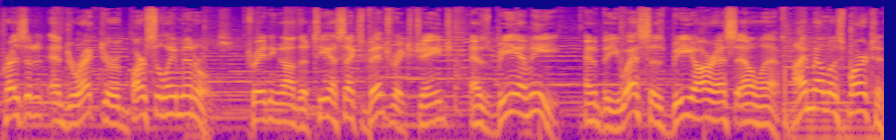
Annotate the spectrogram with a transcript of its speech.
President and Director of Barsele Minerals, trading on the TSX Venture Exchange as BME and in the U.S. as BRSLF. I'm Ellis Martin.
